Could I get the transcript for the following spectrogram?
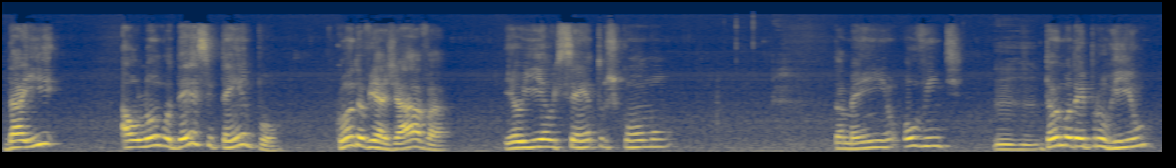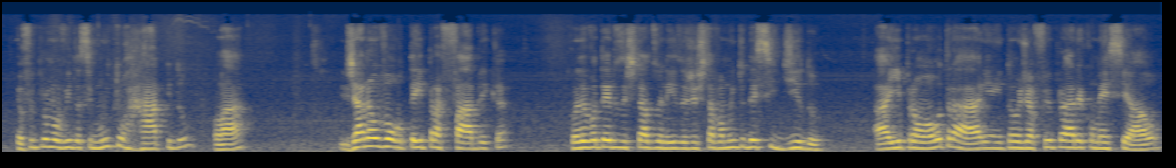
Daí, ao longo desse tempo, quando eu viajava, eu ia aos centros como também ouvinte. Uhum. Então eu mudei para o Rio, eu fui promovido assim muito rápido lá. Já não voltei para a fábrica. Quando eu voltei dos Estados Unidos, eu já estava muito decidido a ir para uma outra área, então eu já fui para a área comercial,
